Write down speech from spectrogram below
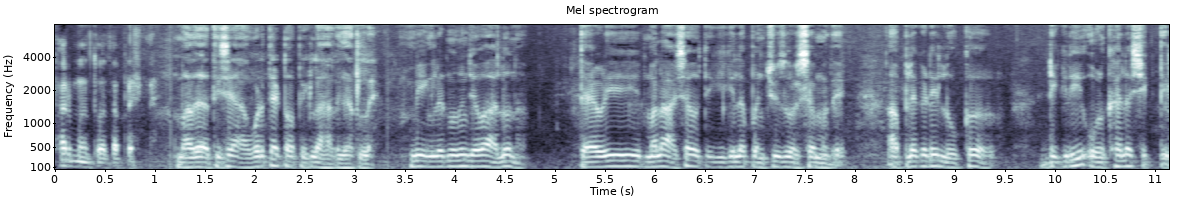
फार महत्त्वाचा प्रश्न आहे. माझा अतिशय आवडत्या टॉपिकला हात घातला आहे मी इंग्लंडमधून जेव्हा आलो ना त्यावेळी मला आशा होती की गेल्या पंचवीस वर्षामध्ये आपल्याकडे लोक डिग्री ओळखायला शिकतील.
